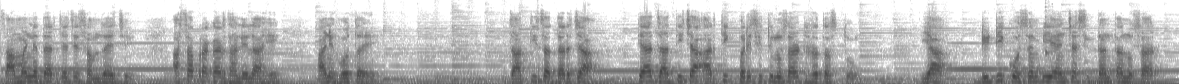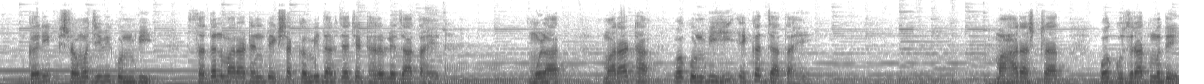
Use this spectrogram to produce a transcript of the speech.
सामान्य दर्जाचे समजायचे. असा प्रकार झालेला आहे आणि होत आहे. जातीचा दर्जा त्या जातीच्या आर्थिक परिस्थितीनुसार ठरत असतो. या डी टी कोसंबी यांच्या सिद्धांतानुसार गरीब श्रमजीवी कुणबी सदन मराठ्यांपेक्षा कमी दर्जाचे ठरवले जात आहेत. मुळात मराठा व कुणबी ही एकच जात आहे. महाराष्ट्रात व गुजरातमध्ये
